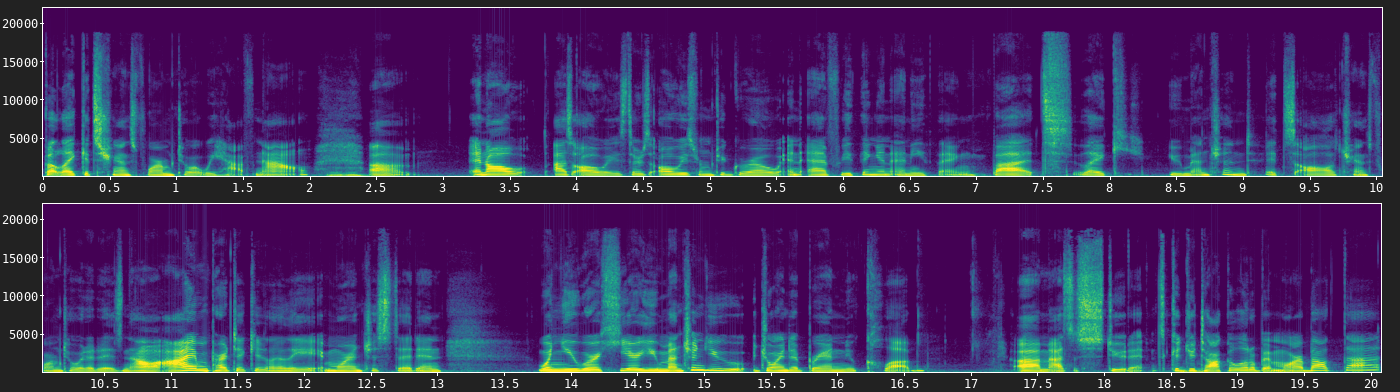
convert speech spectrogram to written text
but like it's transformed to what we have now. mhm. Um, and all as always, there's always room to grow in everything and anything. But like you mentioned, it's all transformed to what it is now. I'm particularly more interested in when you were here. You mentioned you joined a brand new club um, as a student. Could you Mm-hmm. talk a little bit more about that?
